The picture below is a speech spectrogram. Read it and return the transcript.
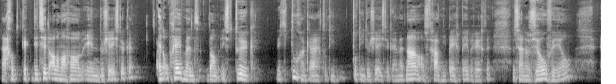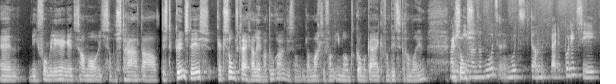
nou goed, kijk, dit zit allemaal gewoon in dossierstukken. En op een gegeven moment dan is de truc dat je toegang krijgt tot die, tot die dossierstukken. En met name als het gaat om die PGP-berichten. Er zijn er zoveel. En die formuleringen, het is allemaal, het is allemaal straattaal. Dus de kunst is, kijk, soms krijg je alleen maar toegang. Dus dan, dan mag je van iemand komen kijken van dit zit er allemaal in. Maar en die soms, iemand, dat moet, moet dan bij de politie...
